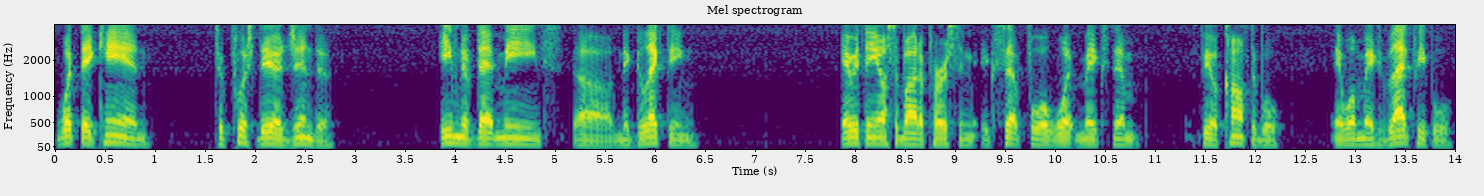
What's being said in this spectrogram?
what they can to push their agenda, even if that means uh, neglecting everything else about a person except for what makes them feel comfortable and what makes black people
